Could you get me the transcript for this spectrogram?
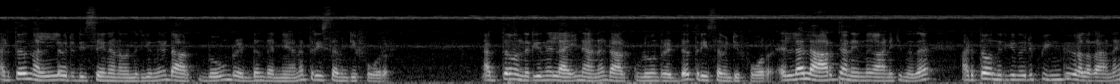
അടുത്തത് നല്ലൊരു ഡിസൈനാണ് വന്നിരിക്കുന്നത്. ഡാർക്ക് ബ്ലൂവും റെഡും തന്നെയാണ് ത്രീ സെവന്റി ഫോർ അടുത്ത വന്നിരിക്കുന്ന ലൈനാണ് ഡാർക്ക് ബ്ലൂവും റെഡ് ത്രീ സെവന്റി ഫോർ എല്ലാം ലാർജാണ് ഇന്ന് കാണിക്കുന്നത്. അടുത്ത വന്നിരിക്കുന്ന ഒരു പിങ്ക് കളറാണ്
